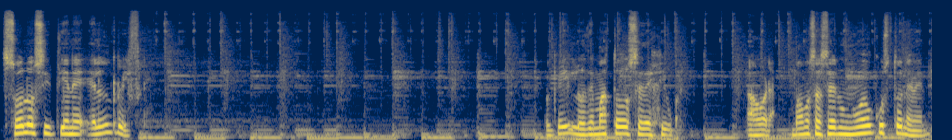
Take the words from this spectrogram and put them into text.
solo si tiene el rifle. Ok los demás todo se deja igual. Ahora vamos a hacer un nuevo custom event.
